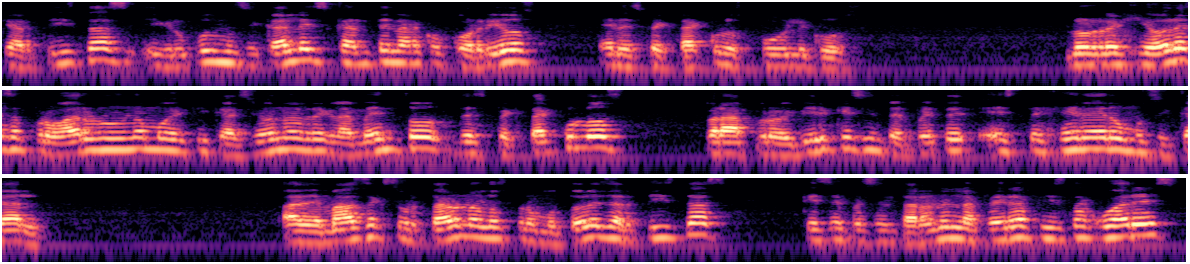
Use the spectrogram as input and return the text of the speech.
que artistas y grupos musicales canten narcocorridos en espectáculos públicos. Los regidores aprobaron una modificación al reglamento de espectáculos para prohibir que se interprete este género musical. Además, exhortaron a los promotores de artistas que se presentarán en la Feria Fiesta Juárez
